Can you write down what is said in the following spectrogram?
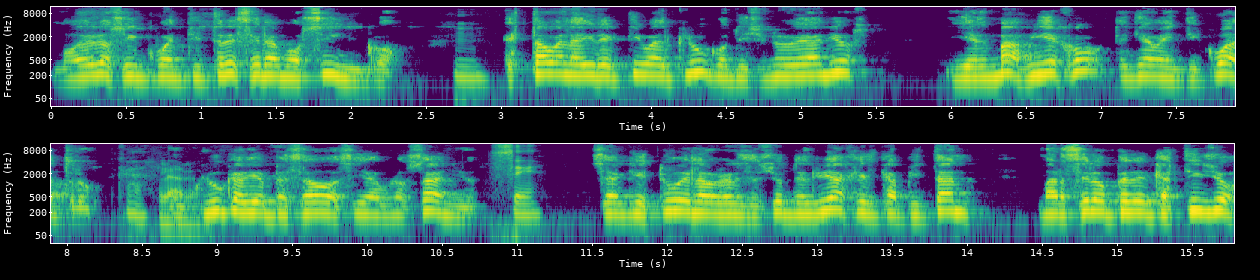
Modelo 53 éramos 5. Mm. Estaba en la directiva del club con 19 años y el más viejo tenía 24. El club que había empezado hacía unos años. Sí. O sea que estuve en la organización del viaje, el capitán Marcelo Pérez Castillo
